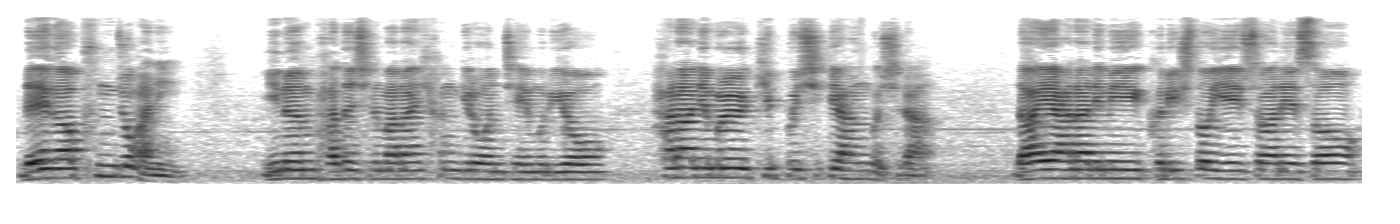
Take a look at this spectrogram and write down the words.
내가 풍족하니 이는 받으실 만한 향기로운 제물이요 하나님을 기쁘시게 한 것이라 나의 하나님이 그리스도 예수 안에서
